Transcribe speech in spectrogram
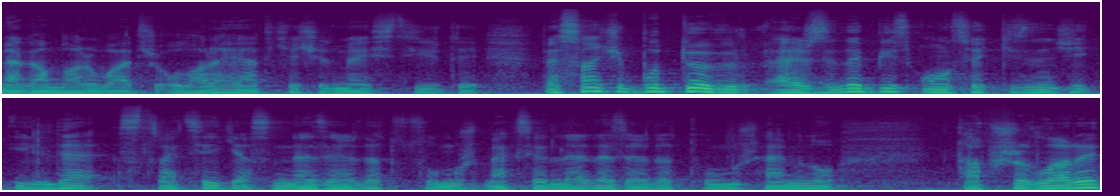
məqamları var ki, onları həyata keçirmək istəyirdi və sanki bu dövr ərzində biz 18-ci ildə strategiyası nəzərdə tutulmuş, məqsədləri nəzərdə tutulmuş həmin o tapşırıqları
